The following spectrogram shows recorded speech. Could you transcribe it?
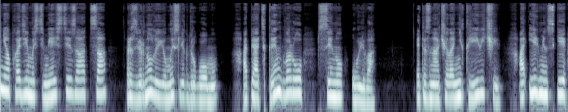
необходимость мести за отца развернула ее мысли к другому, опять к Ингвару, сыну Ульва. Это значило не Кривичи, а Ильминские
